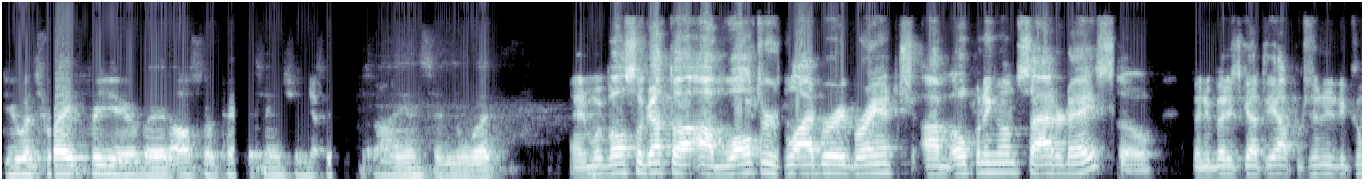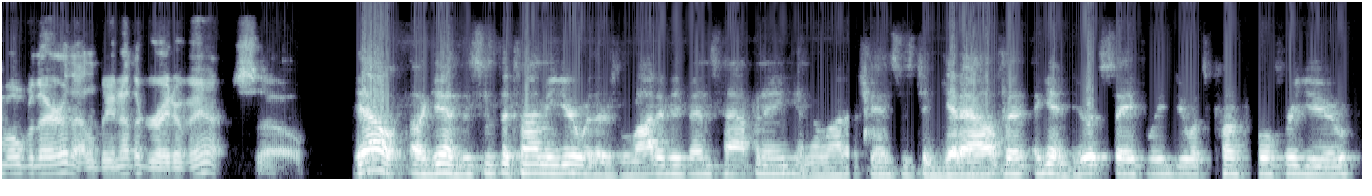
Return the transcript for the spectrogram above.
do what's right for you, but also pay attention Yep. to science and what. And we've also got the um, Walters Library branch um, opening on Saturday. So if anybody's got the opportunity to come over there, that'll be another great event. So Yeah, again, this is the time of year where there's a lot of events happening and a lot of chances to get out. But again, do it safely, do what's comfortable for you.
